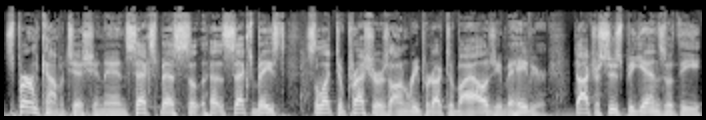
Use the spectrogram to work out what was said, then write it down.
sperm competition and sex-based, uh, sex-based selective pressures on reproductive biology and behavior. Dr. Seuss begins with the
